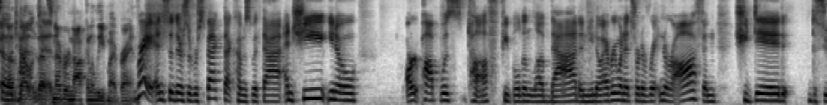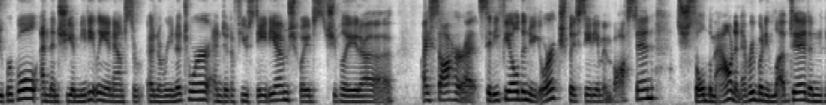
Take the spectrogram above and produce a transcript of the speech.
So and that, that, that's never not going to leave my brain. Right. And so there's a respect that comes with that. And she, you know, art pop was tough. People didn't love that. And, you know, everyone had sort of written her off. And she did the Super Bowl and then she immediately announced an arena tour and did a few stadiums. She played, she played, uh, I saw her at Citi Field in New York. She played stadium in Boston. She sold them out and everybody loved it. And,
